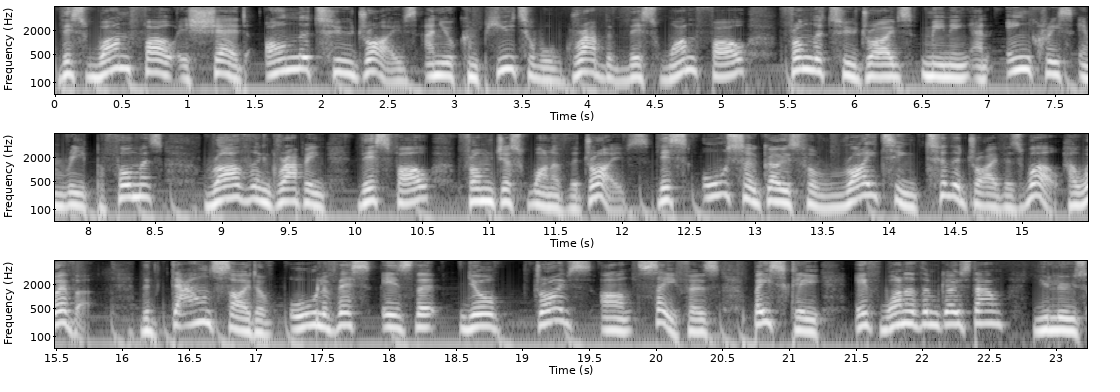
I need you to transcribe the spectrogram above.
this one file is shared on the two drives and your computer will grab this one file from the two drives, meaning an increase in read performance rather than grabbing this file from just one of the drives. This also goes for writing to the drive as well. However, the downside of all of this is that your drives aren't safe as basically if one of them goes down, you lose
